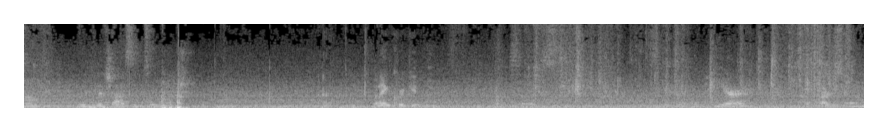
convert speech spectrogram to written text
Um, let y'all see too. But ain't cricket. So let's see her up here. The first one.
